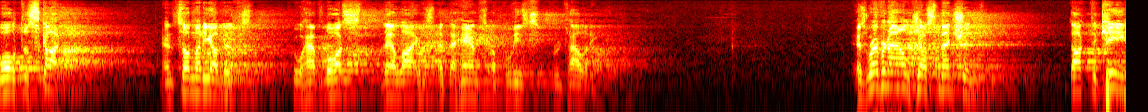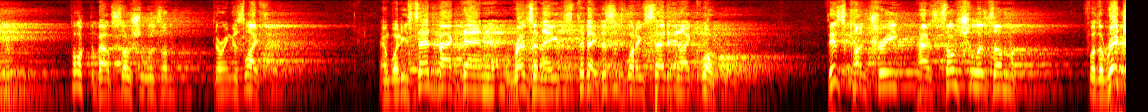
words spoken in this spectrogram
Walter Scott and so many others who have lost their lives at the hands of police brutality. As Reverend Al just mentioned, Dr. King talked about socialism during his life. And what he said back then resonates today. This is what he said, and I quote, this country has socialism for the rich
